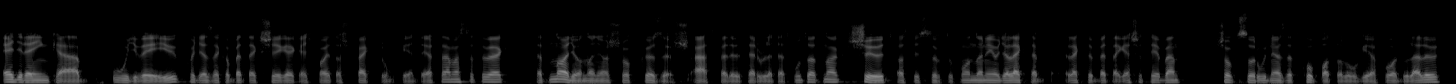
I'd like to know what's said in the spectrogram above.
egyre inkább úgy véljük, hogy ezek a betegségek egyfajta spektrumként értelmezhetőek, tehát nagyon-nagyon sok közös átfedő területet mutatnak, sőt, azt is szoktuk mondani, hogy a legtöbb, legtöbb beteg esetében sokszor úgynevezett kopatológia fordul elő,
